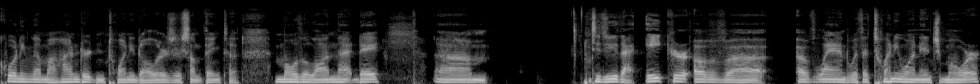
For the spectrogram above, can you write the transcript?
quoting them $120 or something to mow the lawn that day. Um, to do that acre of, uh, of land with a 21 inch mower,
